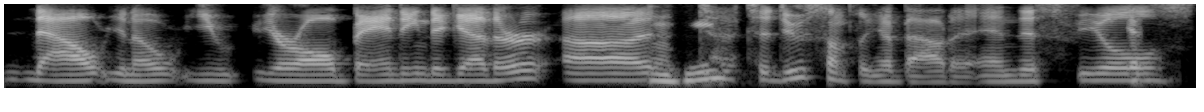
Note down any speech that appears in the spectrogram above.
now you know you you're all banding together uh, Mhm. to, to do something about it. And this feels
